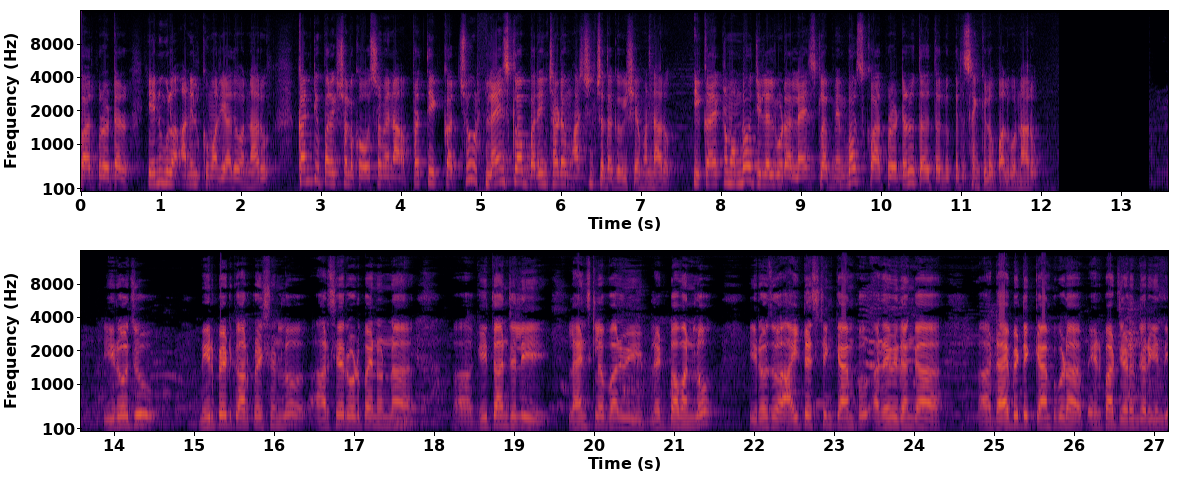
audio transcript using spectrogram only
కార్పొరేటర్ ఏనుగుల అనిల్ కుమార్ యాదవ్ అన్నారు. కంటి పరీక్షలకు అవసరమైన ప్రతి ఖర్చు లయన్స్ క్లబ్ భరించడం హర్షించదగ్గ విషయమన్నారు. ఈ కార్యక్రమంలో జిల్లెలగూడ లయన్స్ క్లబ్ మెంబర్స్ కార్పొరేటర్లు తదితరులు పెద్ద సంఖ్యలో పాల్గొన్నారు. ఈరోజు మీర్పేట్ కార్పొరేషన్లో ఆర్సీఏ రోడ్ పైన ఉన్న గీతాంజలి లయన్స్ క్లబ్ వారి బ్లడ్ భవన్లో ఈరోజు ఐ టెస్టింగ్ క్యాంపు అదేవిధంగా డయాబెటిక్ క్యాంప్ కూడా ఏర్పాటు చేయడం జరిగింది.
